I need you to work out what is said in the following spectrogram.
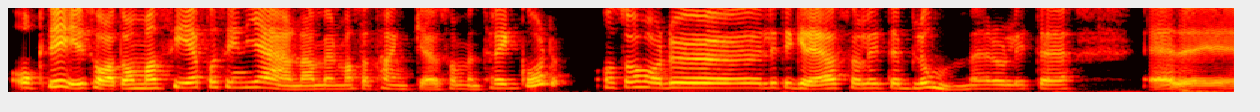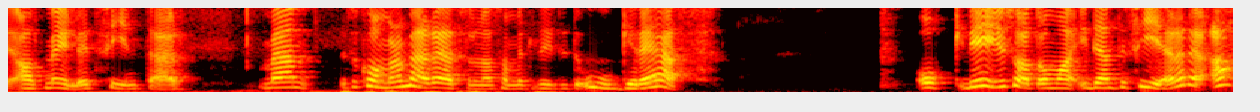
och det är ju så att om man ser på sin hjärna med en massa tankar som en trädgård, och så har du lite gräs och lite blommor och lite eh, allt möjligt fint där. Men så kommer de här rädslorna som ett litet ogräs. Och det är ju så att om man identifierar det, ah,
